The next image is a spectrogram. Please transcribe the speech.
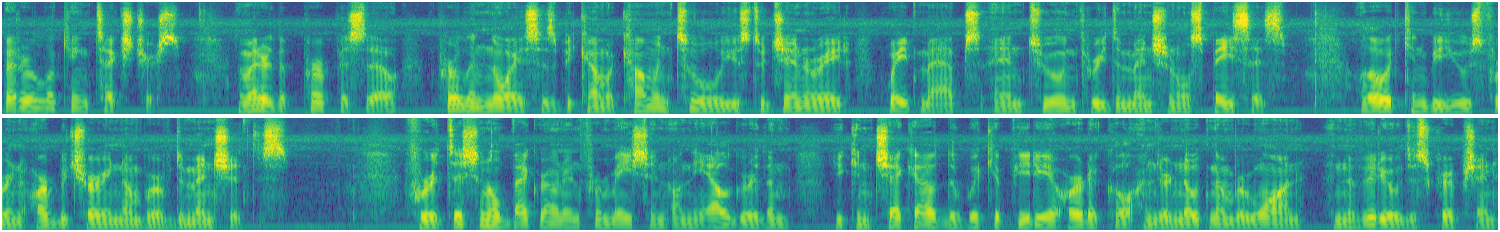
better looking textures. No matter the purpose though, Perlin noise has become a common tool used to generate weight maps in two and three dimensional spaces, although it can be used for an arbitrary number of dimensions. For additional background information on the algorithm, you can check out the Wikipedia article under note number 1 in the video description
